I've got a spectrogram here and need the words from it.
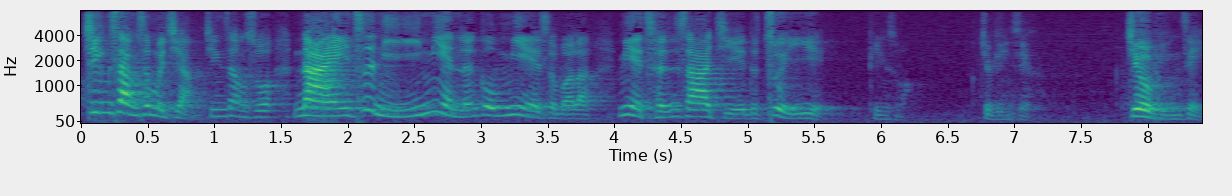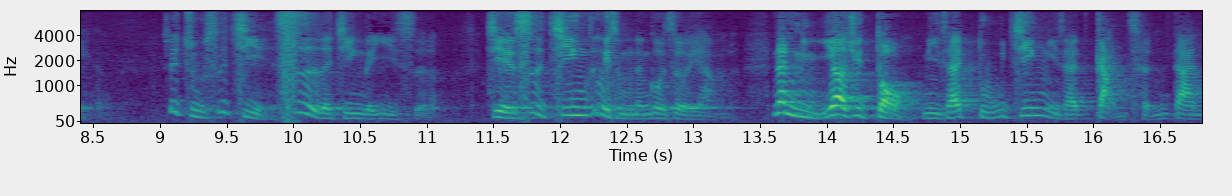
经上这么讲，经上说，乃至你一念能够灭什么了？灭尘沙劫的罪业，凭什么？就凭这个，就凭这个。所以祖师解释了经的意思了，解释经为什么能够这样了。那你要去懂，你才读经，你才敢承担，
